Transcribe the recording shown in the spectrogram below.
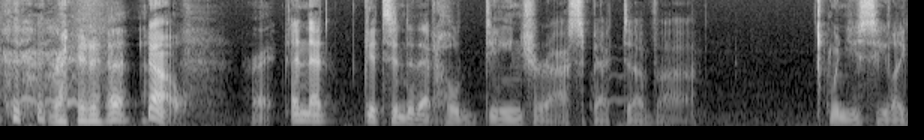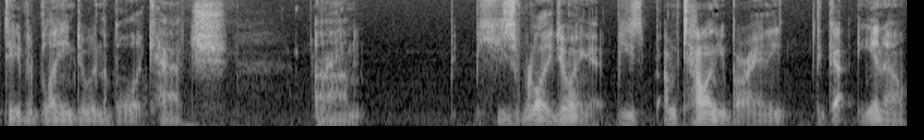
right. no. Right. And that gets into that whole danger aspect of uh, when you see like David Blaine doing the bullet catch. Um, right. He's really doing it. He's, I'm telling you, Brian, he, the guy, you know,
